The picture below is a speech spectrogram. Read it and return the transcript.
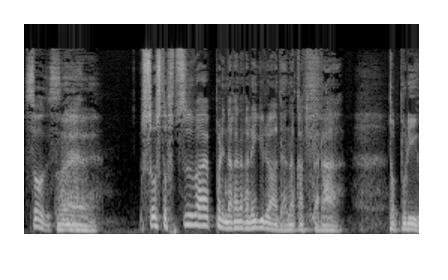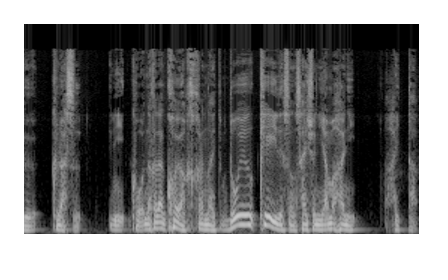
そうですね。ええそうすると普通はやっぱりなかなかレギュラーではなかったら、トップリーグクラスに、こう、なかなか声はかからないと。どういう経緯でその最初にヤマハに入った？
